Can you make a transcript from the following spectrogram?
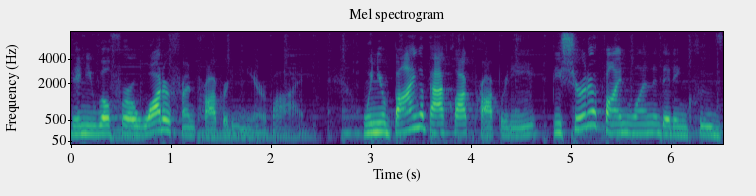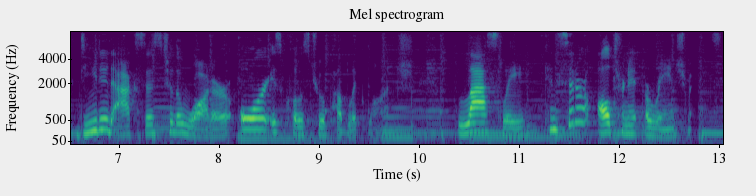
than you will for a waterfront property nearby. When you're buying a backlot property, be sure to find one that includes deeded access to the water or is close to a public launch. Lastly, consider alternate arrangements.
